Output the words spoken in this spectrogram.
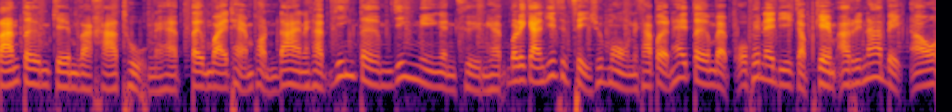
ร้านเติมเกมราคาถูกนะครับ เติมไวแถมผ่อนได้นะครับ ยิ่งเติมยิ่งมีเงินคืนครับ บริการ 24 ชั่วโมงนะครับ เปิดให้เติมแบบ Open ID กับเกม Arena Breakout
